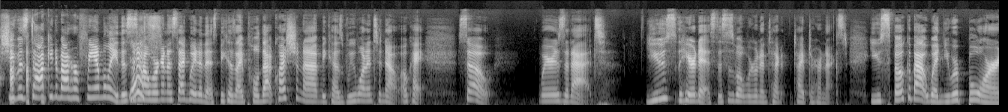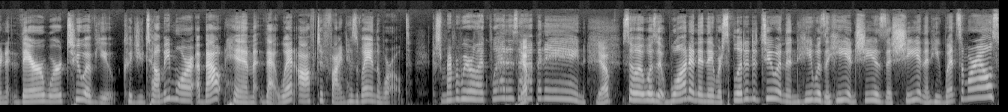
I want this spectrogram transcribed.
she was talking about her family. This is how we're going to segue to this because I pulled that question up because we wanted to know. Okay, so where is it at? Use here it is. This is what we're going to type to her next. You spoke about when you were born. There were two of you. Could you tell me more about him that went off to find his way in the world? Because remember, we were like, "What is Yep. happening?" Yep. So it was it one, and then they were split into two, and then he was a he and she is a she, and then he went somewhere else,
